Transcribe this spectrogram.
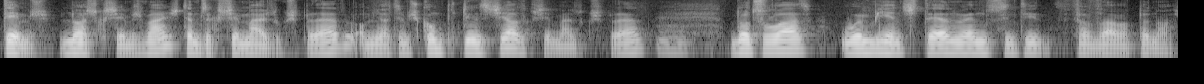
temos, nós crescemos mais, estamos a crescer mais do que esperado, ou melhor, temos com potencial de crescer mais do que esperado. Uhum. Do outro lado, o ambiente externo é no sentido favorável para nós.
